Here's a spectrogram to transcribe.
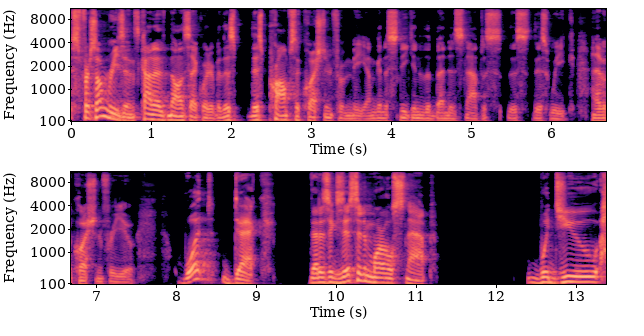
for some reason it's kind of non sequitur, but this this prompts a question from me. I'm going to sneak into the bend and snap this this this week. And I have a question for you. What deck that has existed in Marvel Snap would you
